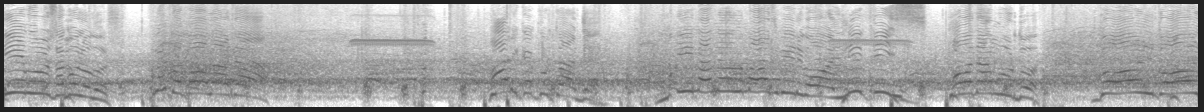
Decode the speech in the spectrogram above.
İyi vurursa gol olur. Ve top ağlarda. Harika kurtardı. İnanılmaz bir gol. Nefis. Havadan vurdu. Gol, gol,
